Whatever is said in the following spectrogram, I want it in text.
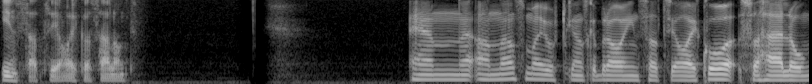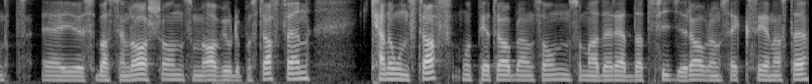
insats i AIK så här långt. En annan som har gjort ganska bra insats i AIK så här långt är ju Sebastian Larsson som avgjorde på straffen. Kanonstraff mot Peter Abrahamsson som hade räddat fyra av de sex senaste.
